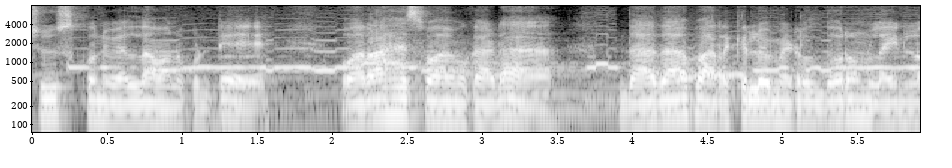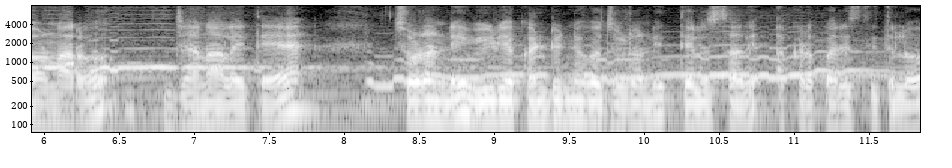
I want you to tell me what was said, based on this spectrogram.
చూసుకొని వెళ్దాం అనుకుంటే వరాహస్వామి కాడ దాదాపు అర కిలోమీటర్ల దూరం లైన్లో ఉన్నారు జనాలైతే. చూడండి వీడియో కంటిన్యూగా చూడండి తెలుస్తుంది అక్కడ పరిస్థితులు.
